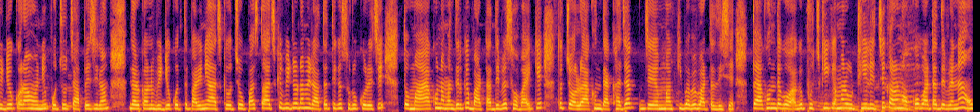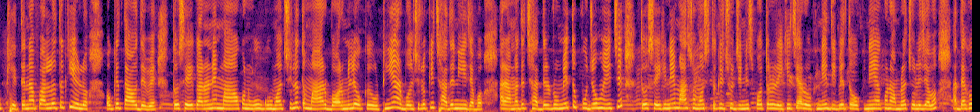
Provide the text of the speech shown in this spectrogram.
ভিডিও করা হয়নি, প্রচুর চাপে ছিলাম, যার কারণে ভিডিও করতে পারিনি, আজকে হচ্ছে উপাস। তো আজকে ভিডিওটা আমি রাতের থেকে শুরু করেছি, তো মা এখন আমাদেরকে বাটা দিবে সবাইকে। তো চলো এখন দেখা যাক যে মা কীভাবে বাটা দিছে। তো এখন দেখো আগে ফুচকিকে আমার উঠিয়ে নিচ্ছে কারণ ওকেও বাটা দেবে না ও খেতে না পারলেও তো কী হলো ওকে তাও দেবে। তো সেই কারণে মা এখন ও ঘুমাচ্ছিল তো মা আর বর মিলে ওকে উঠিয়ে আর বলছিল কি ছাদে নিয়ে যাব। আর আমাদের ছাদের রুমে তো পুজো হয়েছে তো সেইখানে মা সমস্ত কিছু জিনিসপত্র রেখেছে আর ওখানেই দিবে তো ওখানেই এখন আমরা চলে যাব। আর দেখো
